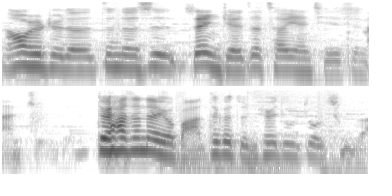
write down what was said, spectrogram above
然后我就觉得真的是，所以你觉得这测验其实是蛮准的？对，他真的有把这个准确度做出来。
